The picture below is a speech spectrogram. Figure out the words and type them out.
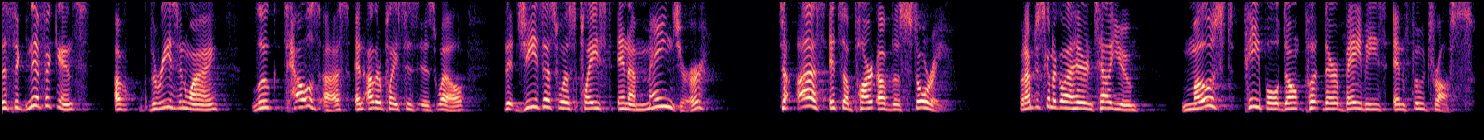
the significance of the reason why Luke tells us, and other places as well, that Jesus was placed in a manger. To us, it's a part of the story. But I'm just gonna go ahead and tell you most people don't put their babies in food troughs,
